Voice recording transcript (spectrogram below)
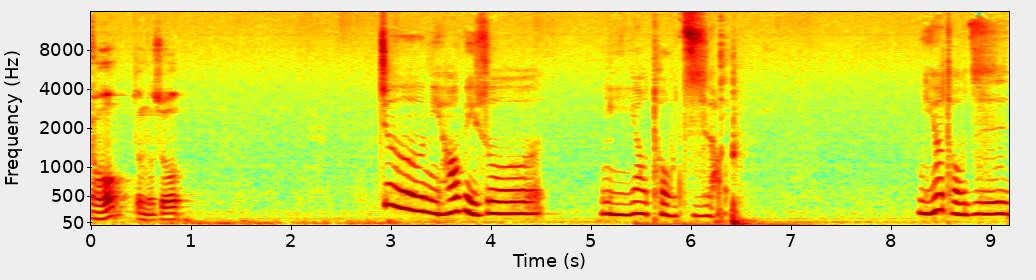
哦，怎么说？就你好比说，你要投资好，你要投资，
